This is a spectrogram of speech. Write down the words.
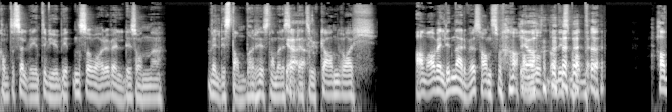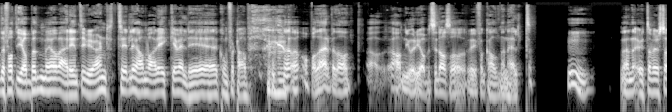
kom til selve intervjubiten, så var det veldig sånn eh, Veldig standard, standardisert. Ja, ja. Jeg tror ikke han var Han var veldig nervøs, han som han Ja. av de som hadde hadde fått jobben med å være intervjueren, tydelig. Han var ikke veldig eh, komfortabel Mhm. oppå der, men han, han gjorde jobben sin, altså. Vi får kalle han en helt. Mm. Men utover så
